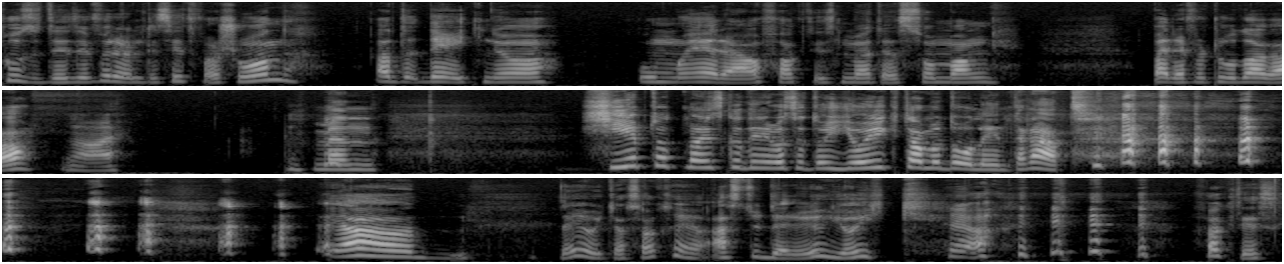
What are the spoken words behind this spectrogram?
Positivt i forhold til situasjonen. At det er ikke noe om å gjøre å faktisk møte så mange bare for to dager. Nei. Men kjipt at man skal drive og sitte og joike da med dårlig internett. Ja, det er jo ikke jeg sagt, jeg. Studerer jo joik, Ja. faktisk.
